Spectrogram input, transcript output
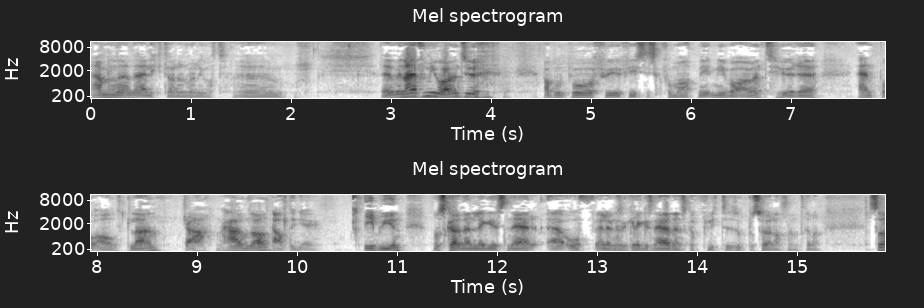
Ja, men det, jeg likte den veldig godt. Eh, eh, men nei, for vi var jo en tur, apropos fysisk format, vi, vi var jo en tur uh, hen på Outland Ja, her om dagen. alt er gøy. i byen. Nå skal den legges ned, uh, og, eller den skal ikke legges ned, den skal flyttes opp på Sørlandssenteret da. Så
